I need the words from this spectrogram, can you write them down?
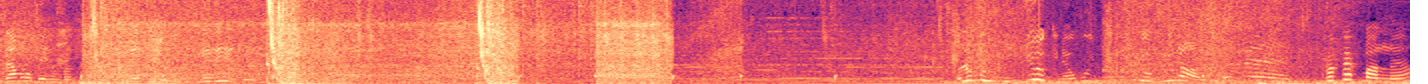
Neden bu benim başıma geliyor? Rüzgarı izliyorum. Oğlum bu yüzüyor yine bu yüzüyor yine abi. Evet. Köpek balığı.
